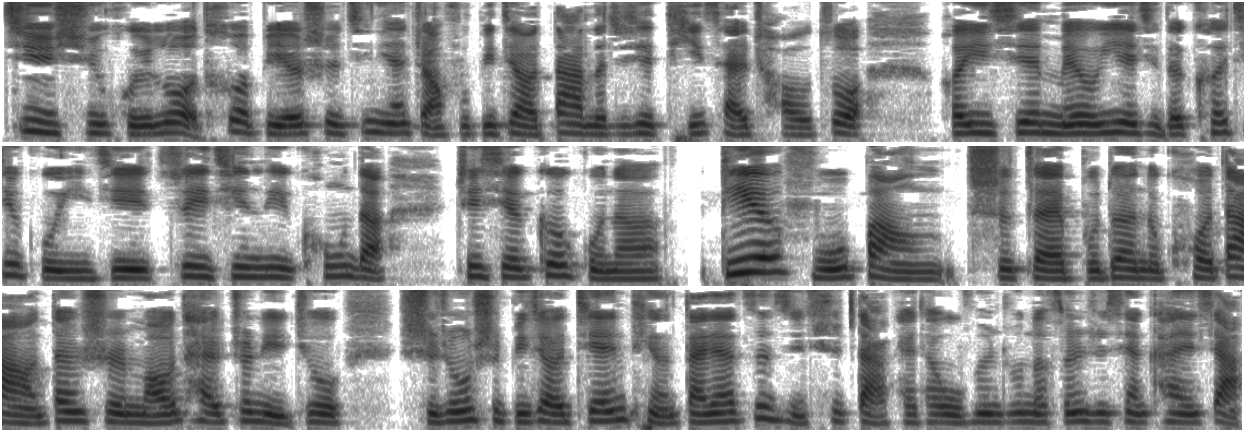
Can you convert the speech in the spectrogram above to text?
继续回落，特别是今年涨幅比较大的这些题材炒作和一些没有业绩的科技股，以及最近利空的这些个股呢。跌幅榜是在不断的扩大啊，但是茅台这里就始终是比较坚挺。大家自己去打开它五分钟的分时线看一下，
